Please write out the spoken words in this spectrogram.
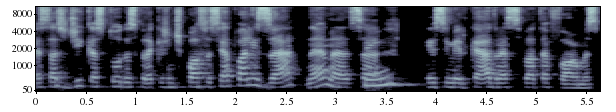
essas dicas todas para que a gente possa se atualizar né, nessa, nesse mercado, nessas plataformas.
